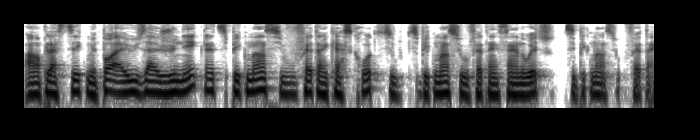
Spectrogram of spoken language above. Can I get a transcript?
en plastique, mais pas à usage unique. Là. Typiquement, si vous faites un casse-croûte, typiquement si vous faites un sandwich, typiquement si vous faites un,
